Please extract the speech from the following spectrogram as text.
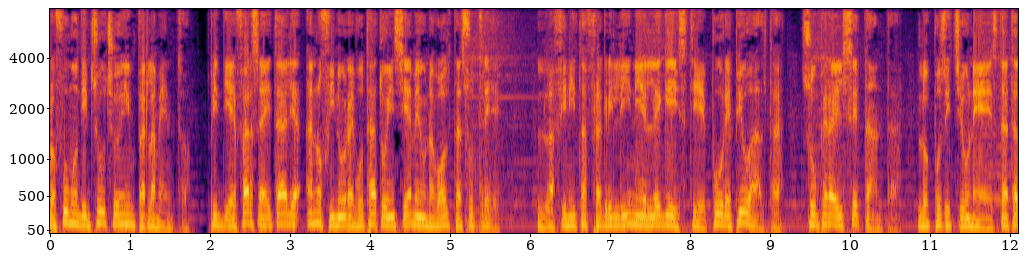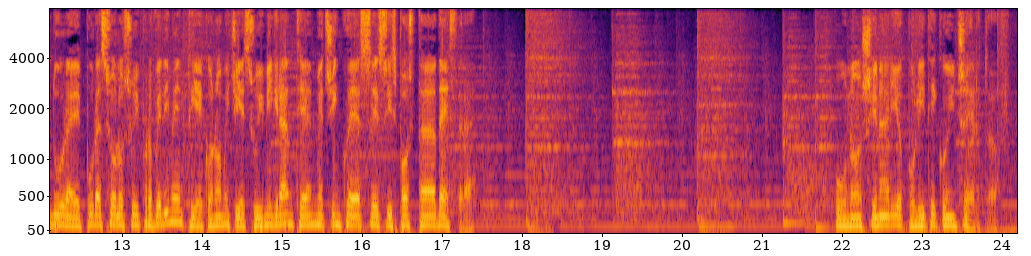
profumo di ciuccio in Parlamento, PD e Farsa Italia hanno finora votato insieme una volta su tre. L'affinità fra grillini e leghisti è pure più alta, supera il 70, l'opposizione è stata dura e pura solo sui provvedimenti economici e sui migranti M5S si sposta a destra. Uno scenario politico incerto.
